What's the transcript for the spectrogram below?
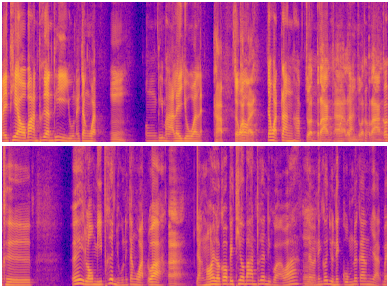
ไปเที่ยวบ้านเพื่อนที่อยู่ในจังหวัด อืมตรงที่มหาลัยอยู่อะแหละครับ จังหวัดอะไรก็จังหวัดตรังครับจังหวัดตรังอ่าเราอยู่จังหวัดตรังก็ก็คือ เอ้ย เรามีเพื่อนอยู่ในจังหวัดว่า อ่า อย่างน้อยเราก็ไปเที่ยวบ้านเพื่อนดีกว่าวะอืม แต่วันนี้ก็อยู่ในกลุ่มด้วยกันอยากไป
